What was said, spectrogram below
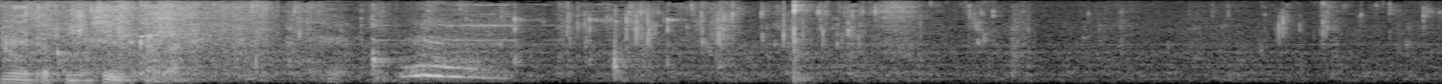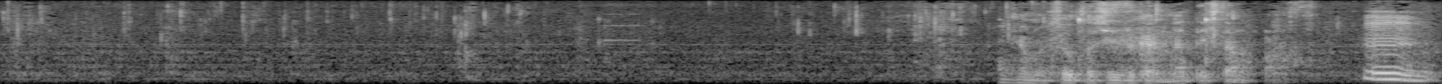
ねえとくも静かだね。でもちょっと静かになってきたのかな。うん。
